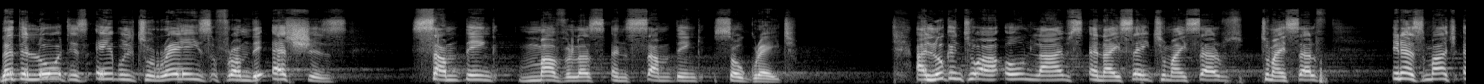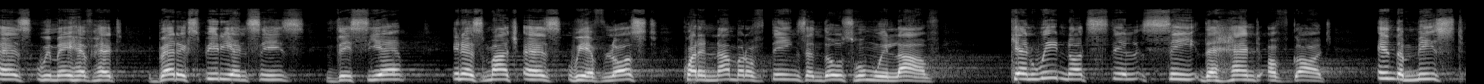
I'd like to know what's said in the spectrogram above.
That the Lord is able to raise from the ashes something marvelous and something so great. I look into our own lives and I say to myself, to myself, in as much as we may have had bad experiences this year, in as much as we have lost quite a number of things and those whom we love, can we not still see the hand of God in the midst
